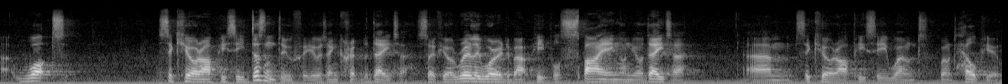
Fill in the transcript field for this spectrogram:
Uh, what secure RPC doesn't do for you is encrypt the data. So if you're really worried about people spying on your data, um, secure RPC won't, won't help you.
